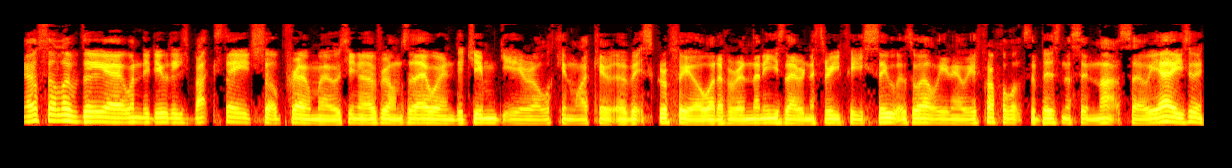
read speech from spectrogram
I also love the uh, when they do these backstage sort of promos. You know, everyone's there wearing the gym gear or looking like a, a bit scruffy or whatever, and then he's there in a three piece suit as well. You know, he proper looks the business in that. So yeah, he's yeah,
